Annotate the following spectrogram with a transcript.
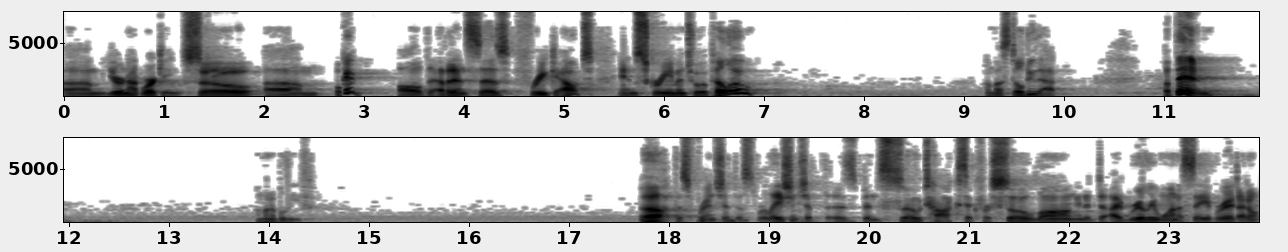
Um, you're not working. So, um, okay, all the evidence says freak out and scream into a pillow. I must still do that. But then, I'm going to believe. Oh, this friendship, this relationship has been so toxic for so long, and it, I really want to savor it. I don't,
